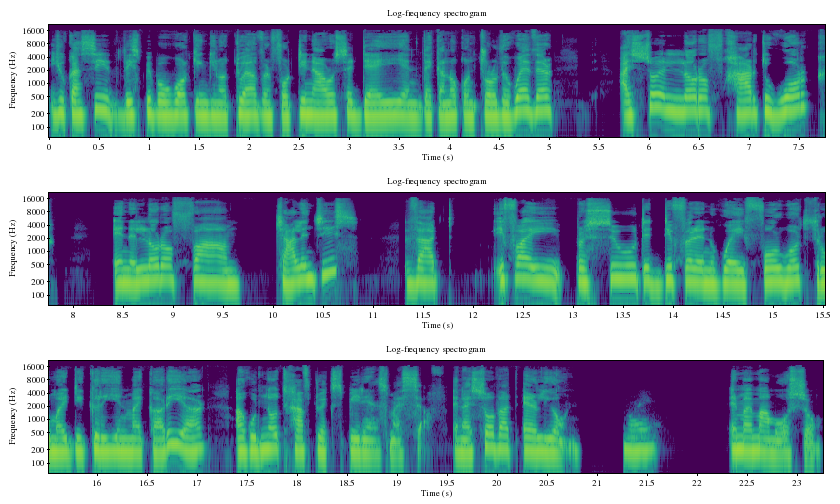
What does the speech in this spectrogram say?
you can see these people working, you know, 12 and 14 hours a day and they cannot control the weather. I saw a lot of hard work and a lot of um, challenges that if I pursued a different way forward through my degree and my career, I would not have to experience myself. And I saw that early on. Right. And my mom also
